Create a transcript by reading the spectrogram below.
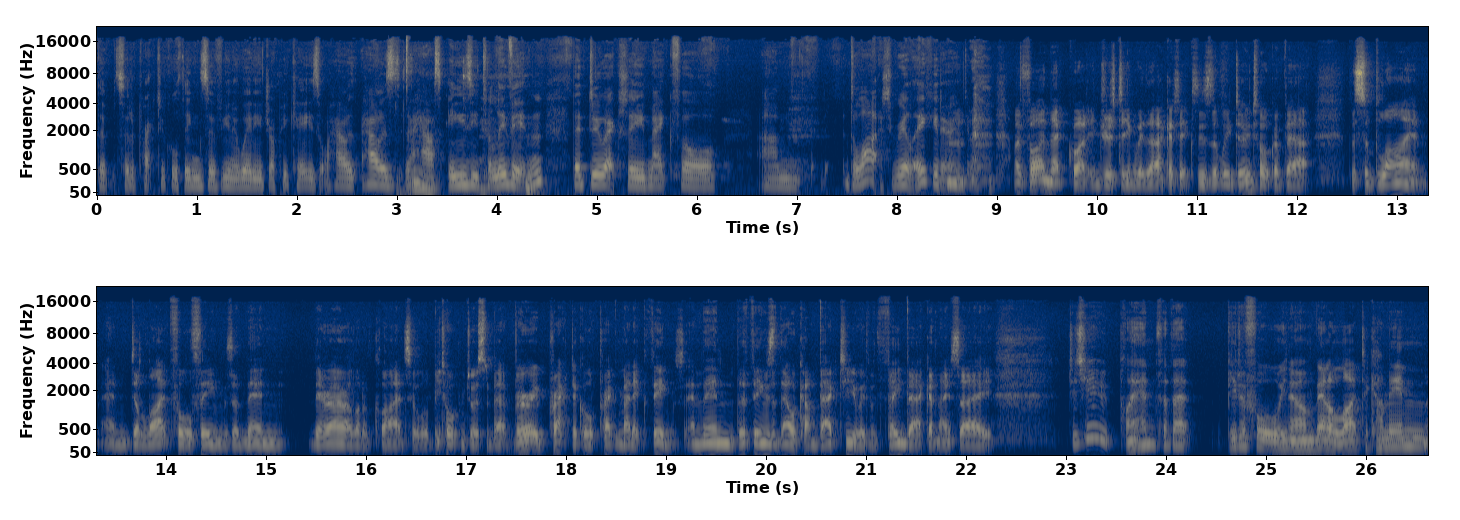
the sort of practical things of you know, where do you drop your keys, or how how is the mm. house easy to live in that do actually make for um, delight, really. You know, mm. I find that quite interesting with architects is that we do talk about the sublime and delightful things, and then there are a lot of clients who will be talking to us about very practical, pragmatic things, and then the things that they'll come back to you with, with feedback, and they say did you plan for that beautiful, you know, amount of light to come in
